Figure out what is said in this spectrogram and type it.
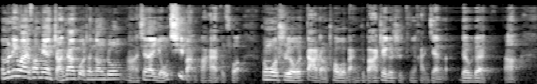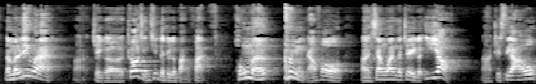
那么另外一方面，涨价过程当中啊，现在油气板块还不错，中国石油大涨超过百分之八，这个是挺罕见的，对不对啊？那么另外啊，这个高景气的这个板块，鸿门，然后。啊，相关的这个医药啊这 CRO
